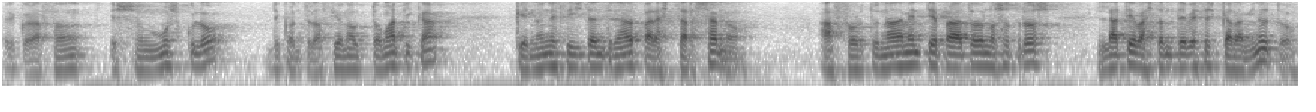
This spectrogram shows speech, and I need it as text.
El corazón es un músculo de contracción automática que no necesita entrenar para estar sano. Afortunadamente para todos nosotros late bastante veces cada minuto,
